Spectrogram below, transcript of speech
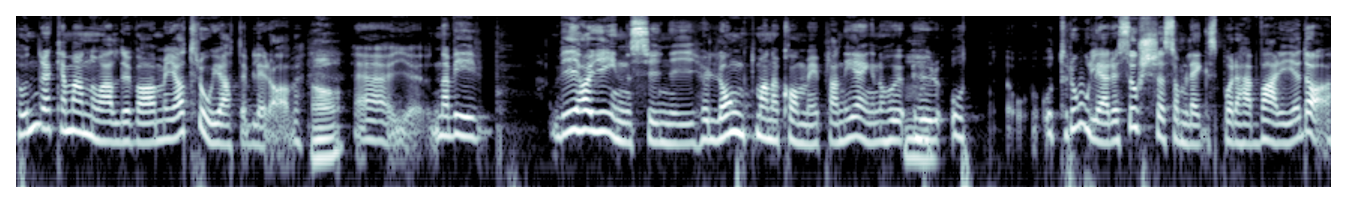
Hundra kan man nog aldrig vara, men jag tror ju att det blir av. Ja. Eh, när vi, vi har ju insyn i hur långt man har kommit i planeringen och hur, hur ot- otroliga resurser som läggs på det här varje dag.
